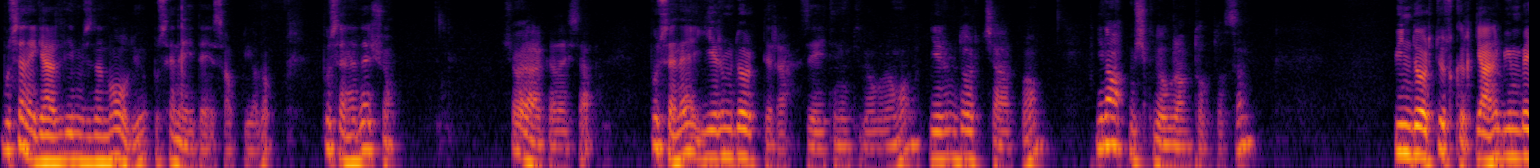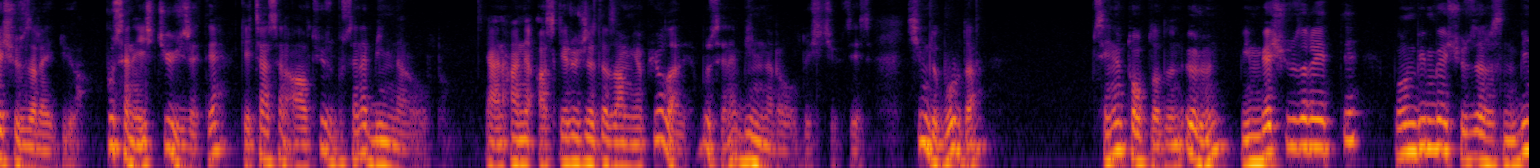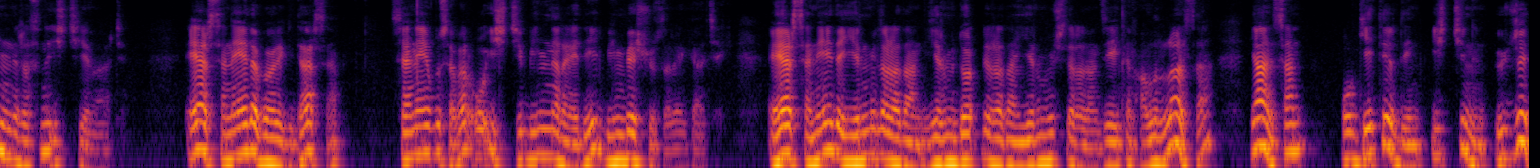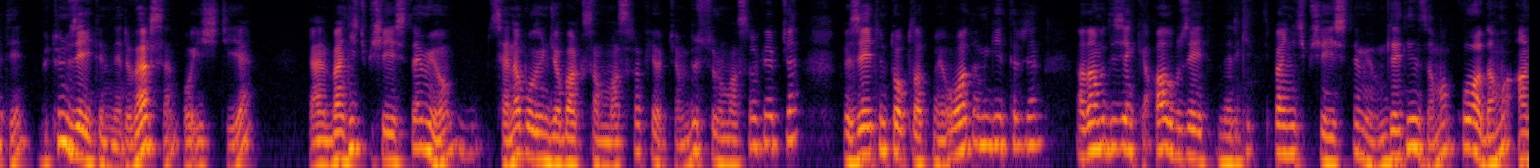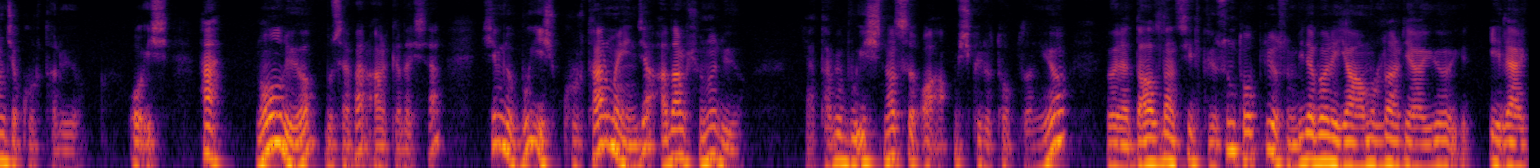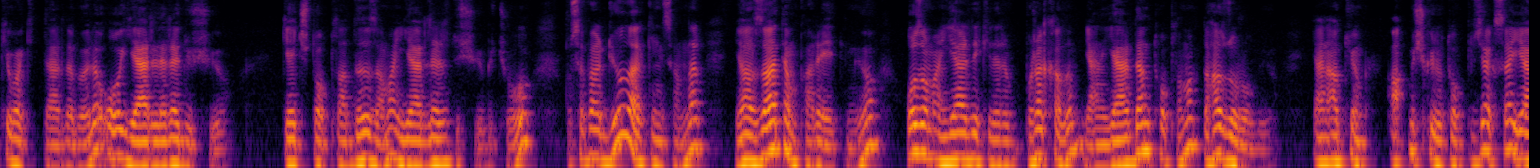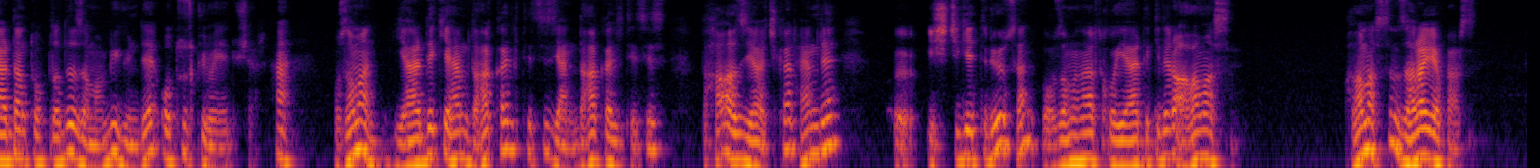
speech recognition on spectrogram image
Bu sene geldiğimizde ne oluyor? Bu seneyi de hesaplayalım. Bu sene de şu. Şöyle arkadaşlar. Bu sene 24 lira zeytinin kilogramı. 24 çarpı yine 60 kilogram toplasın. 1440 yani 1500 lira ediyor. Bu sene işçi ücreti geçen sene 600 bu sene 1000 lira oldu. Yani hani askeri ücrete zam yapıyorlar ya bu sene 1000 lira oldu işçi ücreti. Şimdi burada senin topladığın ürün 1500 lira etti. Bunun 1500 lirasını 1000 lirasını işçiye verecek. Eğer seneye de böyle giderse seneye bu sefer o işçi 1000 liraya değil 1500 liraya gelecek. Eğer seneye de 20 liradan 24 liradan 23 liradan zeytin alırlarsa yani sen o getirdiğin işçinin ücreti bütün zeytinleri versen o işçiye yani ben hiçbir şey istemiyorum. Sene boyunca baksam masraf yapacağım. Bir sürü masraf yapacağım. Ve zeytin toplatmaya o adamı getireceksin. Adamı diyeceksin ki al bu zeytinleri git ben hiçbir şey istemiyorum dediğin zaman o adamı anca kurtarıyor o iş. Ha ne oluyor bu sefer arkadaşlar? Şimdi bu iş kurtarmayınca adam şunu diyor. Ya tabii bu iş nasıl o 60 kilo toplanıyor? Böyle daldan silkiyorsun topluyorsun. Bir de böyle yağmurlar yağıyor ileriki vakitlerde böyle o yerlere düşüyor. Geç topladığı zaman yerlere düşüyor birçoğu. Bu sefer diyorlar ki insanlar ya zaten para etmiyor. O zaman yerdekileri bırakalım. Yani yerden toplamak daha zor oluyor. Yani atıyorum 60 kilo toplayacaksa yerden topladığı zaman bir günde 30 kiloya düşer. Ha, o zaman yerdeki hem daha kalitesiz yani daha kalitesiz daha az yağ çıkar hem de e, işçi getiriyorsan o zaman artık o yerdekileri alamazsın. Alamazsın zarar yaparsın.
